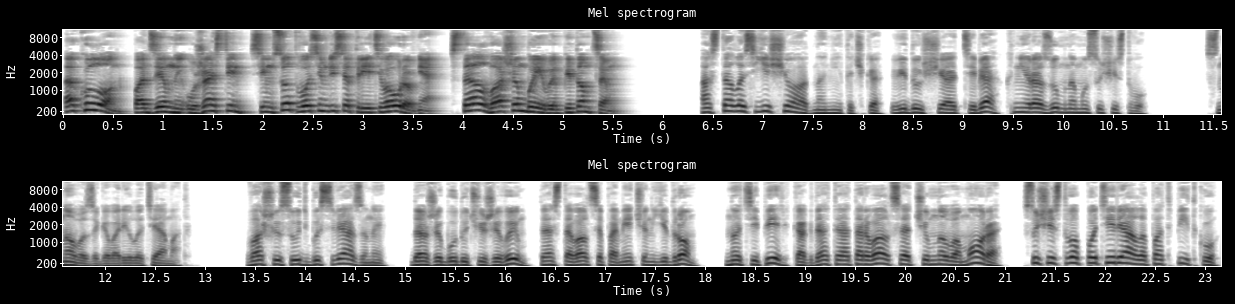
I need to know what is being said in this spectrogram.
Акулон, подземный ужастин 783 уровня, стал вашим боевым питомцем. Осталась еще одна ниточка, ведущая от тебя к неразумному существу. Снова заговорила Тиамат. Ваши судьбы связаны. Даже будучи живым, ты оставался помечен ядром. Но теперь, когда ты оторвался от чумного мора, существо потеряло подпитку,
